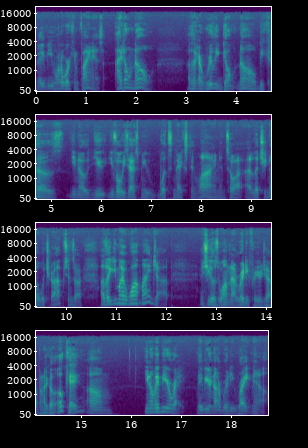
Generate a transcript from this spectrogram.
Maybe you want to work in finance. I don't know. I was like, I really don't know because, you know, you, you've always asked me what's next in line. And so I, I let you know what your options are. I was like, You might want my job. And she goes, Well, I'm not ready for your job. And I go, Okay, um, you know, maybe you're right. Maybe you're not ready right now.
